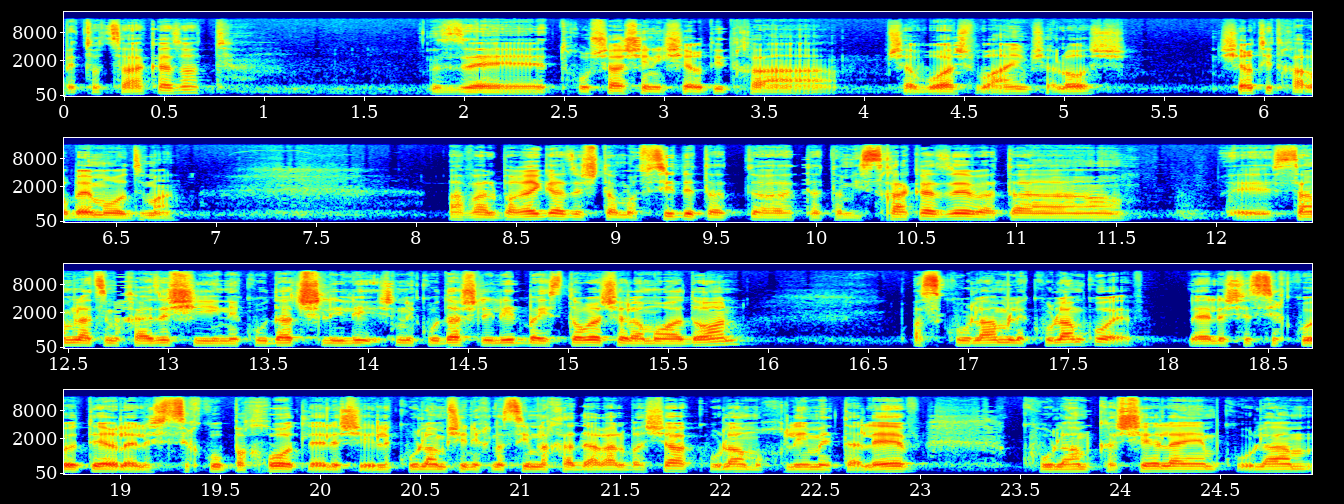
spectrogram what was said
בתוצאה כזאת, זה תחושה שנשארת איתך שבוע, שבועיים, שלוש, נשארת איתך הרבה מאוד זמן. אבל ברגע הזה שאתה מפסיד את, את, את, את המשחק הזה ואתה אה, שם לעצמך איזושהי נקודת שלילי, נקודה שלילית בהיסטוריה של המועדון, אז כולם, לכולם כואב. לאלה ששיחקו יותר, לאלה ששיחקו פחות, לאלה ש... לכולם שנכנסים לחדר הלבשה, כולם אוכלים את הלב, כולם קשה להם, כולם,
